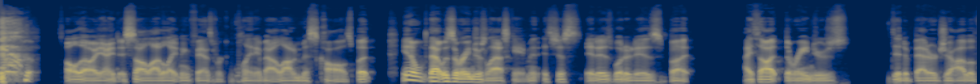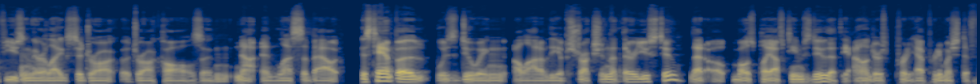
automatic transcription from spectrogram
although I, I saw a lot of Lightning fans were complaining about a lot of missed calls, but you know that was the Rangers' last game. It's just it is what it is. But I thought the Rangers did a better job of using their legs to draw draw calls and not and less about because Tampa was doing a lot of the obstruction that they're used to that uh, most playoff teams do that the Islanders pretty have pretty much def,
